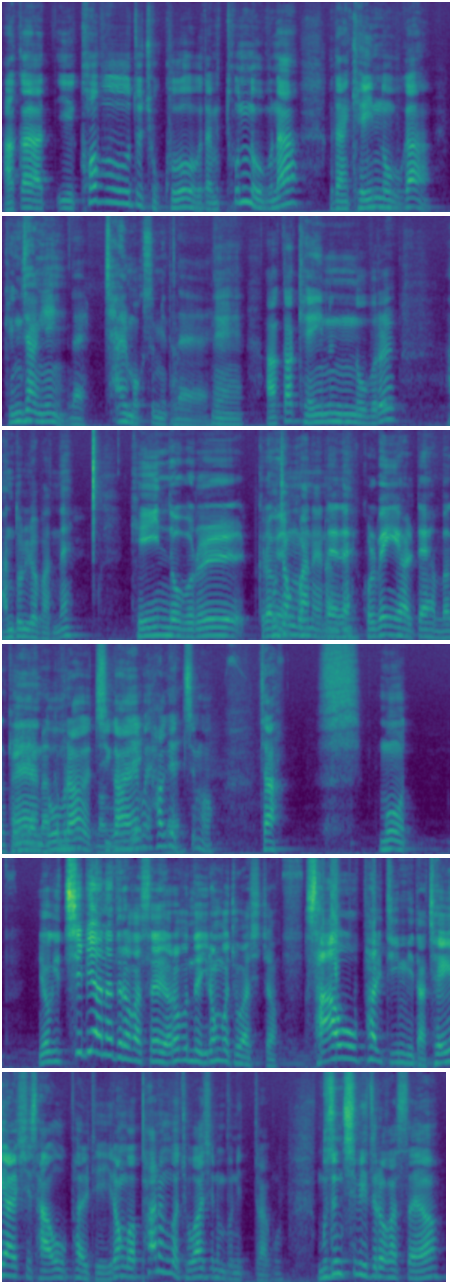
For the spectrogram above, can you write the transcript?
아까 이 커브도 좋고 그다음에 tone knob나 그다음에 gain knob가 굉장히 네. 잘 먹습니다. 네. 아까 gain knob를 안 돌려봤네. gain knob를 그러면 고정만 골- 해놨네. 네네. 골뱅이 할 때 한번 gain 네, knob라. 지가 해, 네. 하겠지 뭐. 자, 뭐 여기 칩이 하나 들어갔어요. 여러분들 이런 거 좋아하시죠? 4558D입니다. JRC 4558D 이런 거 파는 거 좋아하시는 분 있더라고. 무슨 칩이 들어갔어요?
